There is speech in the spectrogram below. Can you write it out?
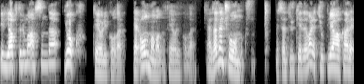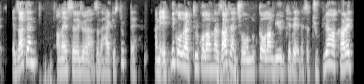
bir yaptırımı aslında yok teorik olarak. Yani olmamalı teorik olarak. Yani zaten çoğunluksun. Mesela Türkiye'de var ya Türklüğe hakaret. E zaten anayasaya göre zaten herkes Türk de. Hani etnik olarak Türk olanlar zaten çoğunlukta olan bir ülkede mesela Türklüğe hakaret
